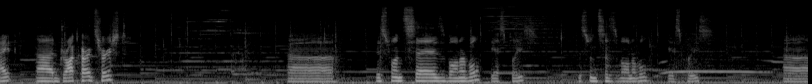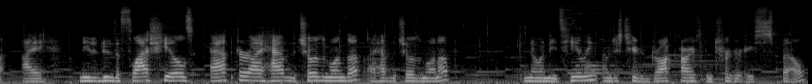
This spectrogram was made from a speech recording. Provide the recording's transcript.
All right, uh, draw cards first. Uh, this one says vulnerable. Yes, please. This one says vulnerable. Yes, please. Uh, I need to do the flash heals after I have the chosen ones up. I have the chosen one up. No one needs healing. I'm just here to draw cards and trigger a spell.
